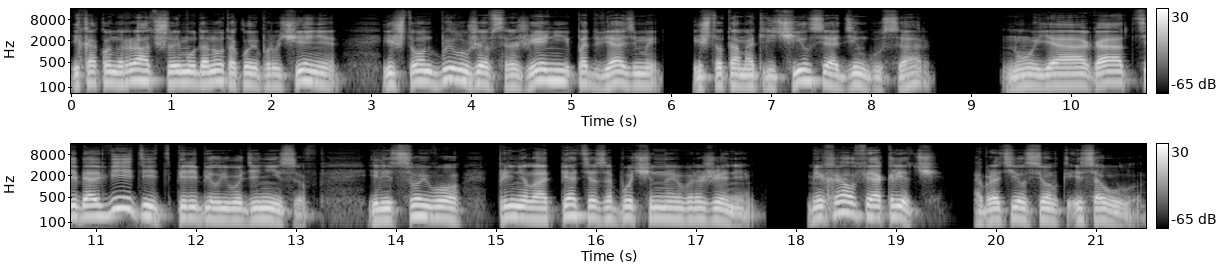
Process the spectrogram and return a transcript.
и как он рад, что ему дано такое поручение — и что он был уже в сражении под Вязьмой, и что там отличился один гусар. «Ну, я рад тебя видеть!» — перебил его Денисов, и лицо его приняло опять озабоченное выражение. «Михаил Феоклетович!» — обратился он к Исаулу.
